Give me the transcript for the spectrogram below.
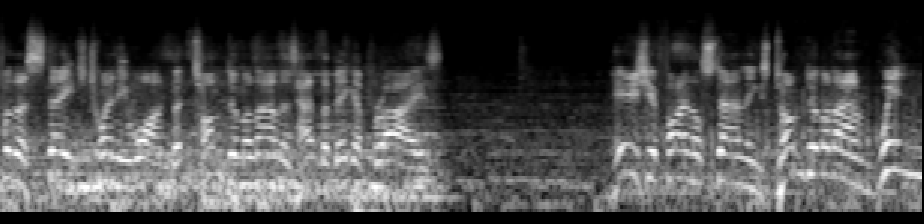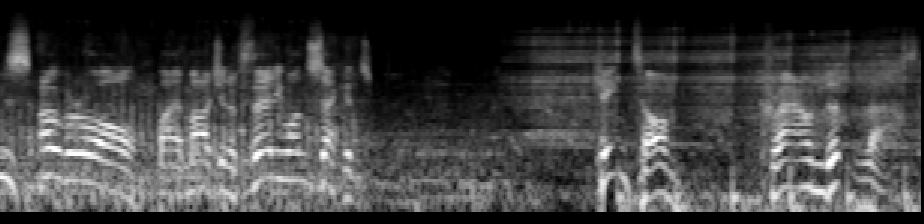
for the stage 21, but Tom Dumoulin has had the bigger prize. Here's your final standings. Tom Dumoulin wins overall by a margin of 31 seconds. King Tom, crowned at last.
